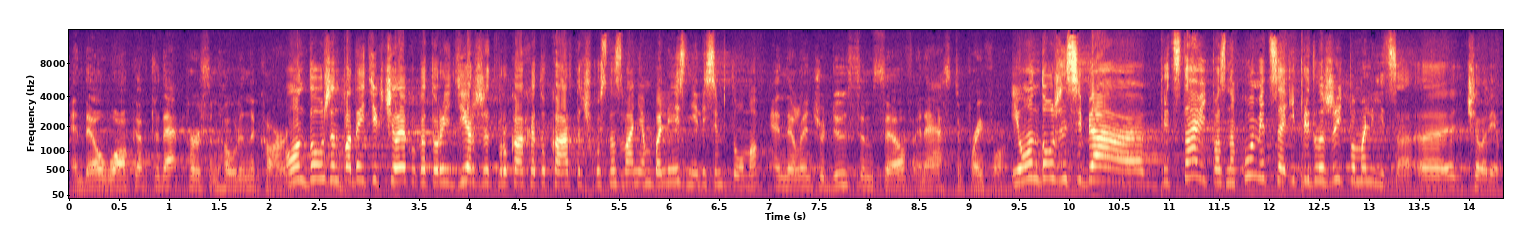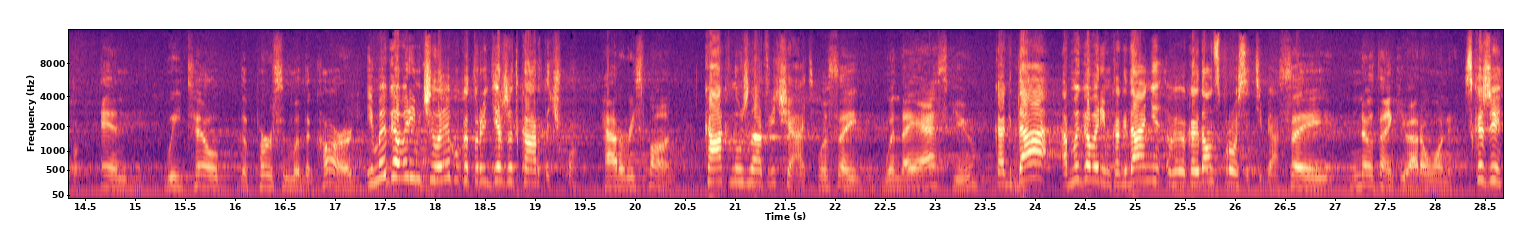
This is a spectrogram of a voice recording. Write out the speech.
and they'll walk up to that person holding the card, Он должен подойти к человеку, который держит в руках эту карточку с названием болезни или симптомов. and they'll introduce themselves and ask to pray for. И он должен себя представить, познакомиться и предложить помолиться э, человеку. And we tell the person with the card И мы говорим человеку, который держит карточку, how to respond. как нужно отвечать. We'll say, when they ask you, Когда, а мы говорим, когда, они, когда он спросит тебя, say, no, thank you, I don't want it. скажи,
